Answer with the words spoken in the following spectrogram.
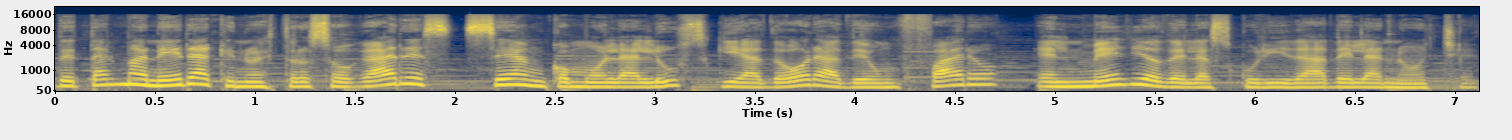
de tal manera que nuestros hogares sean como la luz guiadora de un faro en medio de la oscuridad de la noche.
